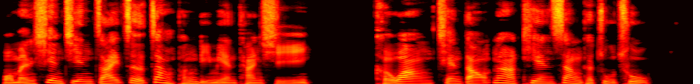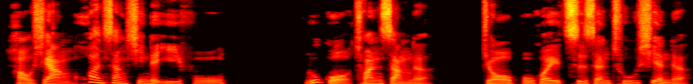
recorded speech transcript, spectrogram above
我们现今在这帐篷里面叹息，渴望迁到那天上的住处。好像换上新的衣服，如果穿上了，就不会刺身出现了。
